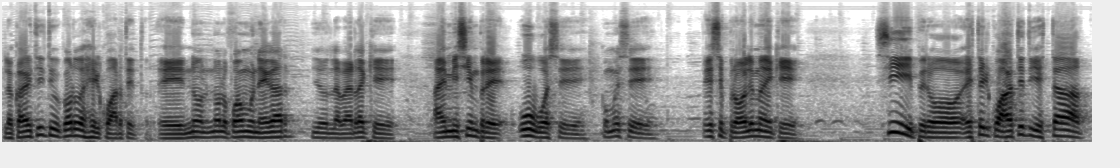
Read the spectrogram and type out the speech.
Lo característico de Córdoba es el cuarteto. eh, no, no lo podemos negar. Yo la verdad que a mí siempre hubo ese, como ese, ese problema de que sí, pero está el cuarteto y está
